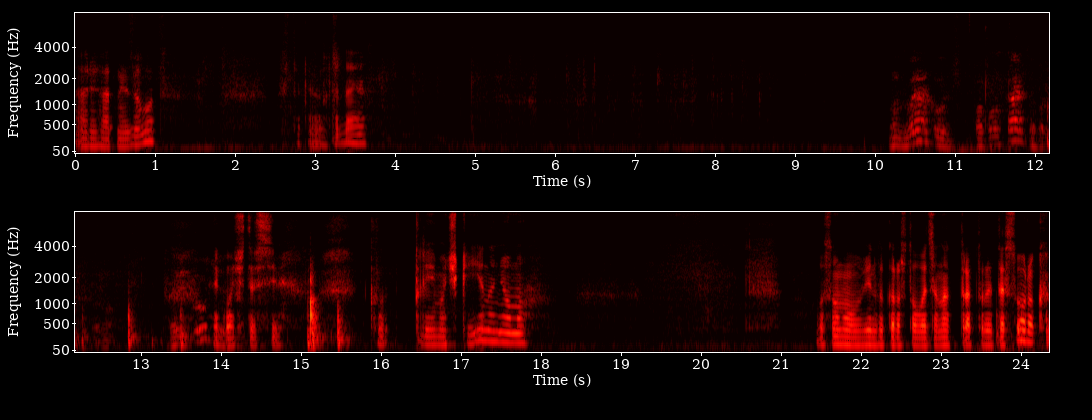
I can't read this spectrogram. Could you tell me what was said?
агрегатний завод. Ось так він виглядає. Ну, зверху поплавкайте. Ну. Як бачите, всі клеймочки є на ньому. В основному він використовується на трактори Т-40.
